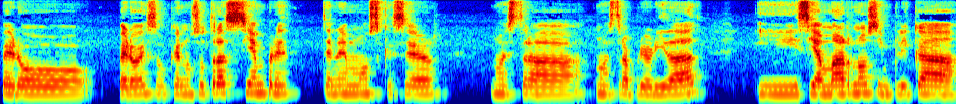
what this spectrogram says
pero, pero eso, que nosotras siempre tenemos que ser nuestra, nuestra prioridad Y si amarnos implica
